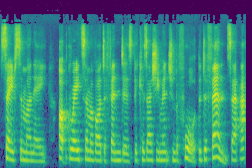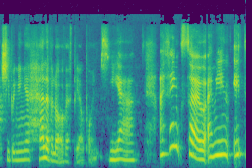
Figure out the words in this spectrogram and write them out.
save some money upgrade some of our defenders? Because as you mentioned before the defense are actually bringing a hell of a lot of fpl points. Yeah i think so. I mean it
